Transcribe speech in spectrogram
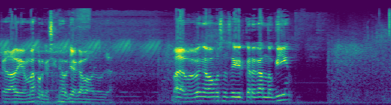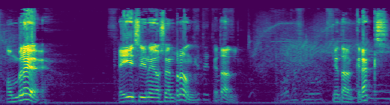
queda alguien más porque si no habría acabado ya. Vale, pues venga, vamos a seguir cargando aquí. ¡Hombre! Easy Neo Senron, ¿qué tal? ¿Qué tal, cracks?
